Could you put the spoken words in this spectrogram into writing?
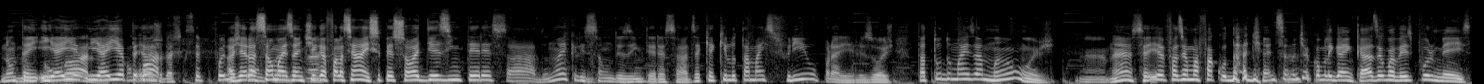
Não tem. E aí- e aí a- concordo, acho que você foi A geração ponto mais antiga É. fala assim: ah, esse pessoal é desinteressado. Não é que eles são desinteressados, é que aquilo tá mais frio para eles hoje. Tá tudo mais à mão hoje. É. Né? Você ia fazer uma faculdade antes, você não tinha como ligar em casa uma vez por mês.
